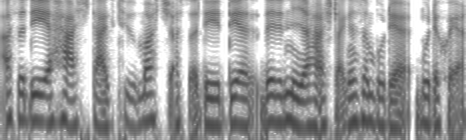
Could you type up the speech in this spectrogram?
alltså det är hashtag too much. Alltså det, det, det är den nya hashtaggen som borde, borde ske.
